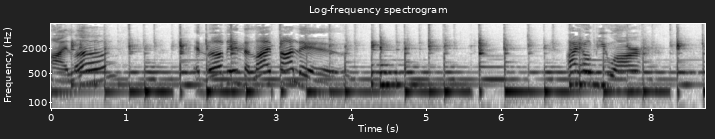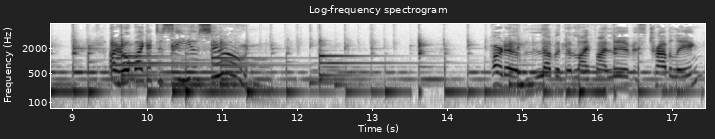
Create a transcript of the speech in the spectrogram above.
I love and loving the life I live. I hope you are. I hope I get to see you soon. Part of loving the life I live is traveling.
